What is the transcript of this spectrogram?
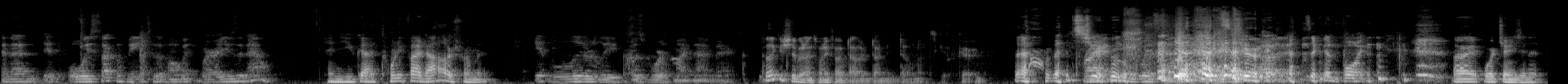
and then it always stuck with me to the moment where I use it now. And you got $25 from it. It literally was worth my time there. I feel like it should have been a $25 Dunkin' Donuts gift card. That's true. it That's true. That's a good point. All right, we're changing it.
